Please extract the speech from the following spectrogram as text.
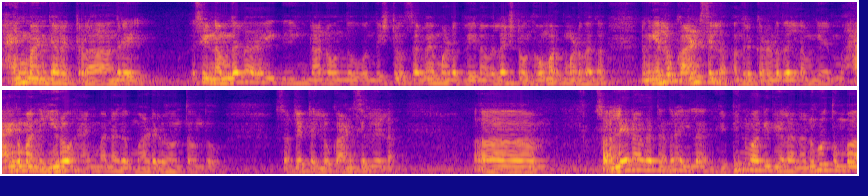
ಹ್ಯಾಂಗ್ ಮ್ಯಾನ್ ಕ್ಯಾರೆಕ್ಟರ್ ಅಂದ್ರೆ ಸಿ ನಮ್ದೆಲ್ಲ ಈಗ ನಾನು ಒಂದು ಒಂದಿಷ್ಟು ಸರ್ವೆ ಮಾಡಿದ್ವಿ, ನಾವೆಲ್ಲ ಇಷ್ಟು ಒಂದು ಹೋಮ್ವರ್ಕ್ ಮಾಡಿದಾಗ ನನಗೆಲ್ಲೂ ಕಾಣಿಸಿಲ್ಲ. ಅಂದ್ರೆ ಕನ್ನಡದಲ್ಲಿ ನಮಗೆ ಹ್ಯಾಂಗ್ ಮ್ಯಾನ್ ಹೀರೋ ಹ್ಯಾಂಗ್ ಮ್ಯಾನ್ ಆಗಿ ಮಾಡಿರುವಂತ ಒಂದು ಸಬ್ಜೆಕ್ಟ್ ಎಲ್ಲೂ ಕಾಣಿಸಿರ್ಲಿಲ್ಲ. ಸೊ ಅಲ್ಲೇನಾಗತ್ತೆ ಅಂದ್ರೆ, ಇಲ್ಲ, ವಿಭಿನ್ನವಾಗಿದೆಯಲ್ಲ, ನನಗೂ ತುಂಬಾ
